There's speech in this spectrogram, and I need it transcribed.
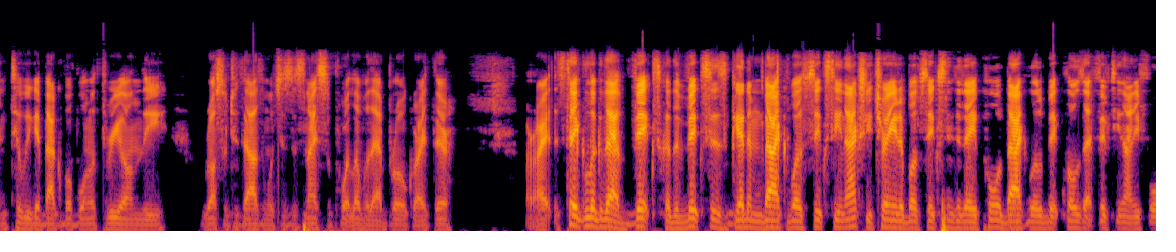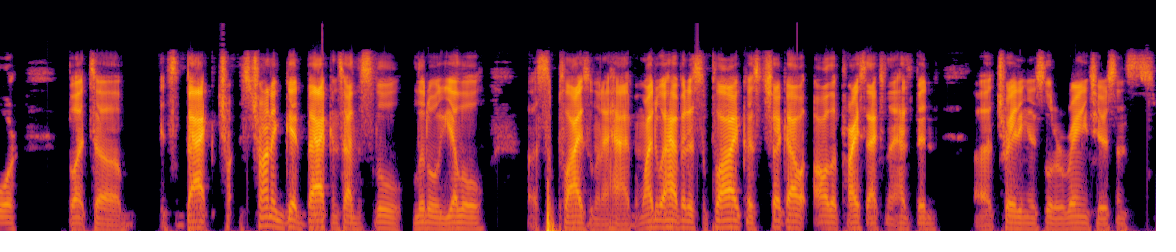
until we get back above 103 on the Russell 2000, which is this nice support level that broke right there. All right, let's take a look at that VIX because the VIX is getting back above 16. Actually traded above 16 today, pulled back a little bit, closed at 1594, but uh, it's back. It's trying to get back inside this little little yellow uh, supply zone that I have. And why do I have it as supply? Because check out all the price action that has been uh, trading in this little range here since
